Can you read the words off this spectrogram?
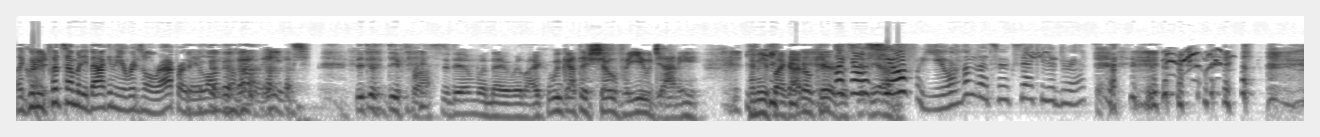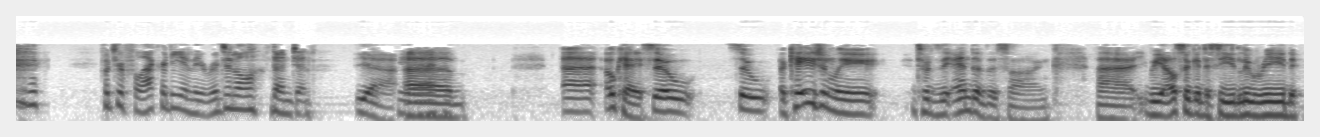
Like when you put somebody back in the original wrapper, they long no longer age. they just defrosted him when they were like, "We've got this show for you, Johnny," and he's like, "I don't care." I got a show on." for you. I'm the executive director. Put your phylactery in the original dungeon. Yeah. Yeah. Um, uh, okay, so so occasionally towards the end of the song, uh, we also get to see Lou Reed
